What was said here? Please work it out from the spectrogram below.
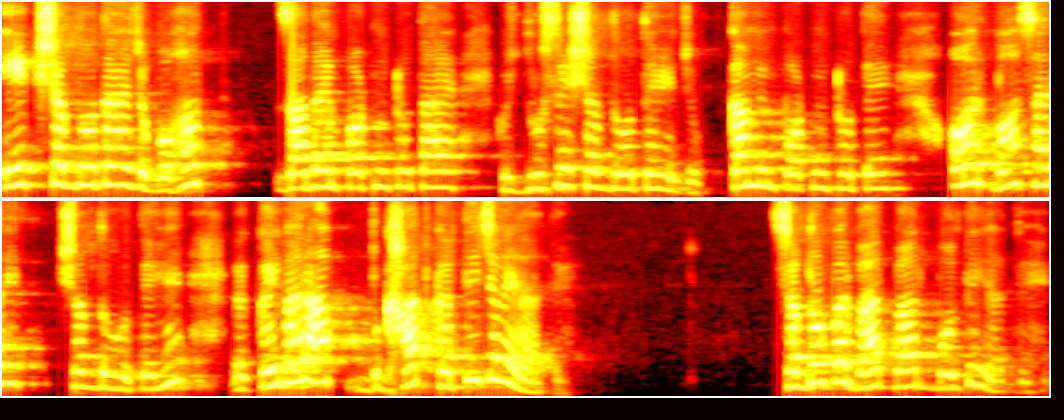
एक शब्द होता है जो बहुत ज़्यादा इंपॉर्टेंट होता है। कुछ दूसरे शब्द होते हैं जो कम इंपॉर्टेंट होते हैं और बहुत सारे शब्द होते हैं। कई बार आप घात करते ही चले जाते हैं। शब्दों पर बार बार बोलते जाते हैं।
